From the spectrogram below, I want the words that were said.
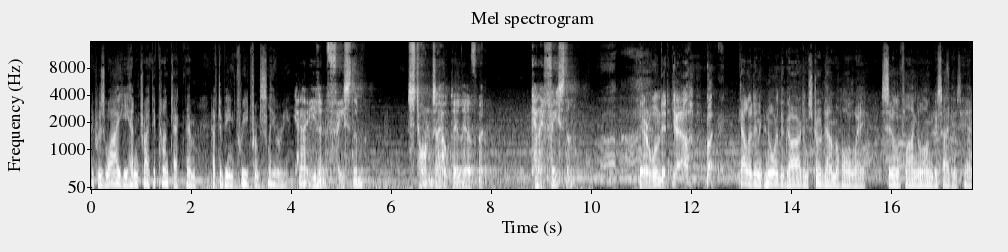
It was why he hadn't tried to contact them after being freed from slavery. Can I even face them? Storms, I hope they live, but can I face them? Uh, They're wounded. Yeah, but. Kaladin ignored the guard and strode down the hallway, Syl flying along beside his head.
